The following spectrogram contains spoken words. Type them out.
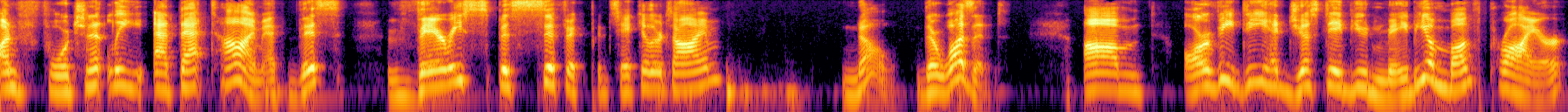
Unfortunately, at that time, at this very specific particular time, no, there wasn't. Um, RVD had just debuted maybe a month prior.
